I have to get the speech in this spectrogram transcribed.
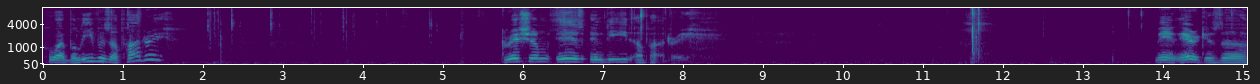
who I believe is a Padre. Grisham is indeed a Padre. Man, Eric is uh,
